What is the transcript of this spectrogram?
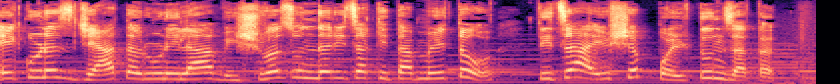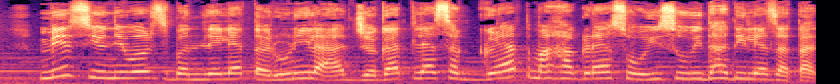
एकूणच ज्या तरुणीला विश्वसुंदरीचा किताब मिळतो तिचं आयुष्य पलटून जातं. मिस युनिव्हर्स बनलेल्या तरुणीला जगातल्या सगळ्यात महागड्या सोयी सुविधा दिल्या जातात.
